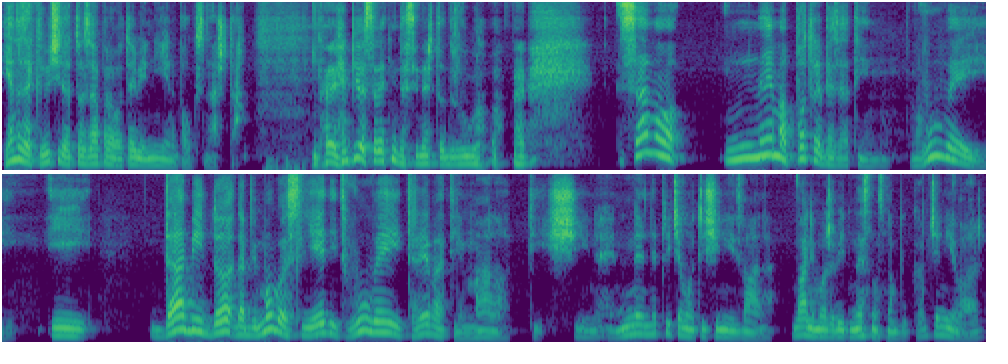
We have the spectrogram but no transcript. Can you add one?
i onda zaključiti da to zapravo tebi nije bog zna šta. Bio sretni da si nešto drugo. Samo nema potrebe za tim. Vuvej i da bi, do, da bi mogao slijediti Vuvej treba ti malo tišine. Ne, ne pričamo o tišini izvana. Vani može biti nesnosna buka, uopće nije važno.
